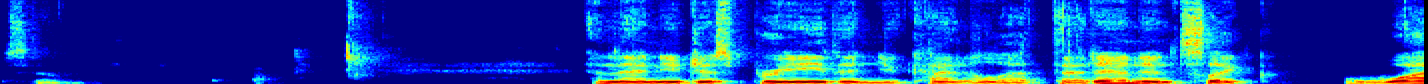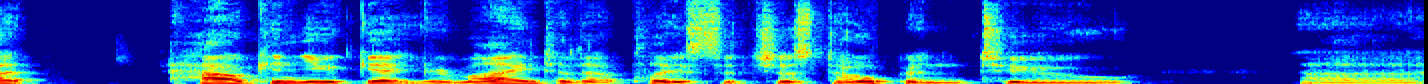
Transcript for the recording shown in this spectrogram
so and then you just breathe and you kind of let that in. And it's like what how can you get your mind to that place that's just open to uh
